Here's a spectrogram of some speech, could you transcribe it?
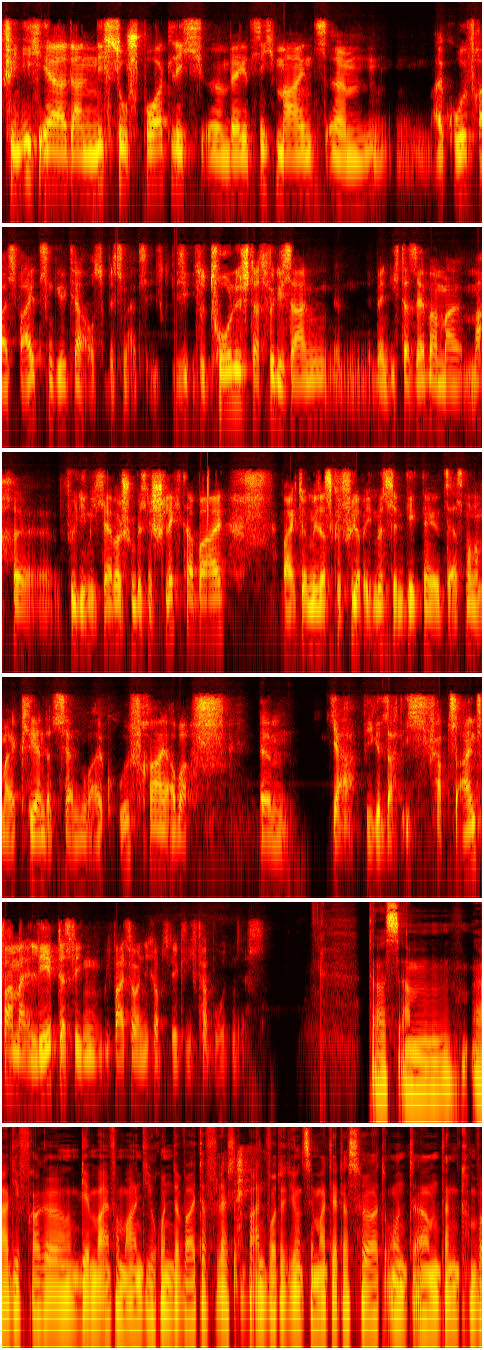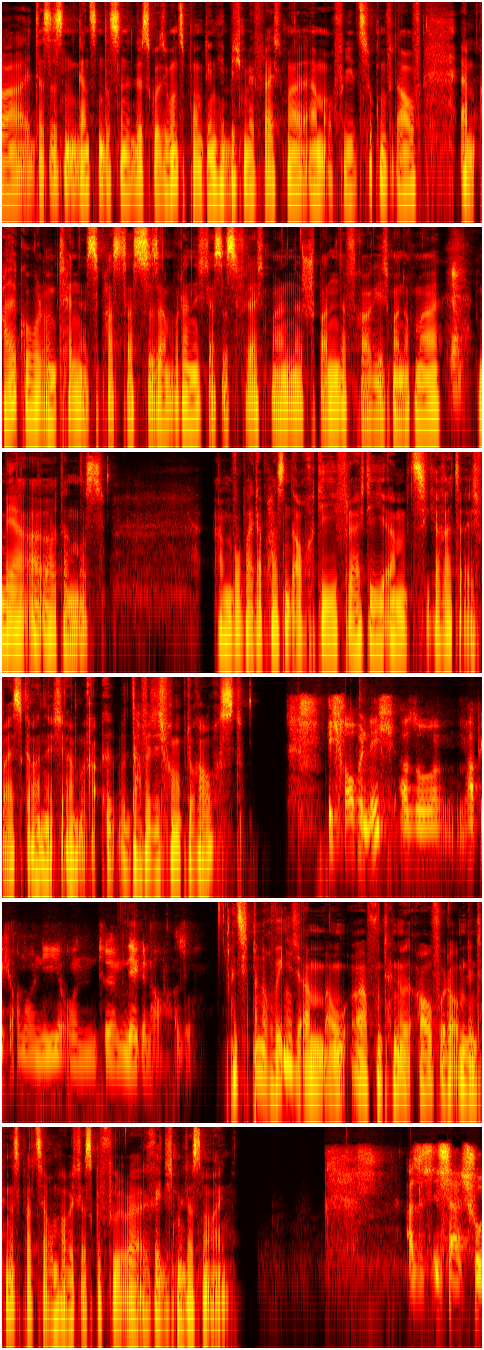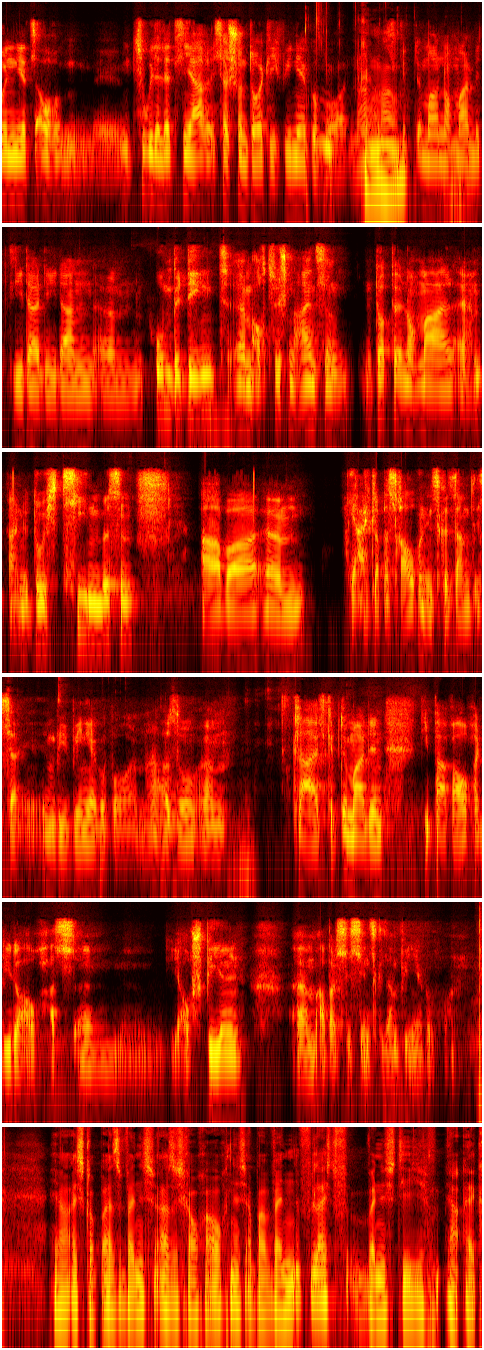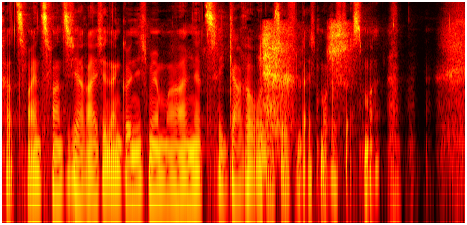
finde ich eher dann nicht so sportlich, äh, wer jetzt nicht meint, ähm, alkoholfreies Weizen gilt ja auch so ein bisschen als isotonisch, das würde ich sagen, wenn ich das selber mal mache, fühle ich mich selber schon ein bisschen schlecht dabei, weil ich irgendwie das Gefühl habe, ich müsste dem Gegner jetzt erstmal nochmal erklären, das ist ja nur alkoholfrei, aber ähm, ja, wie gesagt, ich habe es ein, zwei Mal erlebt, deswegen, ich weiß aber nicht, ob es wirklich verboten ist. Das, ähm, ja, die Frage geben wir einfach mal in die Runde weiter. Vielleicht beantwortet die uns jemand, der das hört. Und ähm, dann können wir, das ist ein ganz interessanter Diskussionspunkt, den hebe ich mir vielleicht mal ähm, auch für die Zukunft auf. Ähm, Alkohol und Tennis, passt das zusammen oder nicht? Das ist vielleicht mal eine spannende Frage, die ich mal nochmal ja. mehr erörtern muss. Ähm, wobei da passend auch die, vielleicht die ähm, Zigarette, ich weiß gar nicht. Ähm, darf ich dich fragen, ob du rauchst? Ich rauche nicht, also habe ich auch noch nie und ähm, nee, genau, also Jetzt sieht man auch wenig ähm, auf, auf, oder um den Tennisplatz herum, habe ich das Gefühl, oder rede ich mir das nur ein? Also es ist ja schon jetzt auch im Zuge der letzten Jahre ist ja schon deutlich weniger geworden. Ne? Genau. Also es gibt immer noch mal Mitglieder, die dann ähm, unbedingt ähm, auch zwischen Einzel und Doppel noch mal ähm, eine durchziehen müssen. Aber ähm, ja, ich glaube, das Rauchen insgesamt ist ja irgendwie weniger geworden. Ne? Also ähm, klar, es gibt immer den, die paar Raucher, die du auch hast, ähm, die auch spielen. Ähm, aber es insgesamt weniger geworden. Ja, ich glaube, also wenn ich, also ich rauche auch nicht, aber wenn, vielleicht, wenn ich die ja, LK22 erreiche, dann gönne ich mir mal eine Zigarre oder so, vielleicht mache ich das mal.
